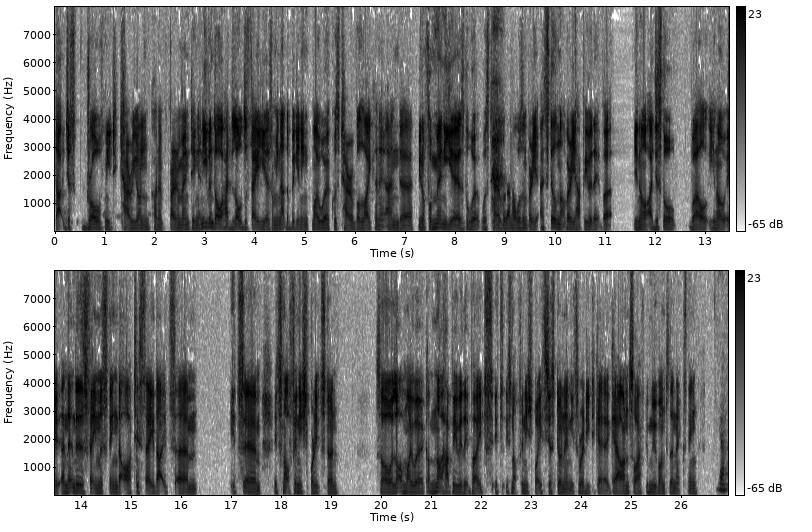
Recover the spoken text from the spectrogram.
that just drove me to carry on kind of experimenting. And even though I had loads of failures, I mean, at the beginning, my work was terrible, like, and, and uh, you know, for many years, the work was terrible and I wasn't very, I'm still not very happy with it. But, you know, I just thought, well, you know, it, and then there's this famous thing that artists say that it's, um, it's, um, it's not finished, but it's done. So a lot of my work, I'm not happy with it, but it's it's it's not finished, but it's just done and it's ready to get get on. So I have to move on to the next thing. Yeah.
